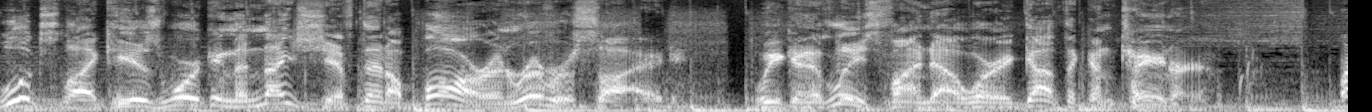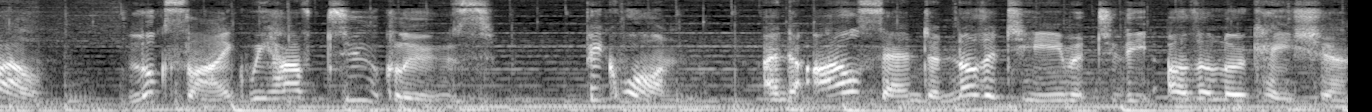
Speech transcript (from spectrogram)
Looks like he is working the night shift at a bar in Riverside. We can at least find out where he got the container. Well, looks like we have two clues. Pick one, and I'll send another team to the other location.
